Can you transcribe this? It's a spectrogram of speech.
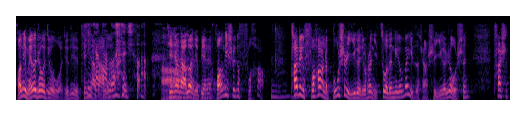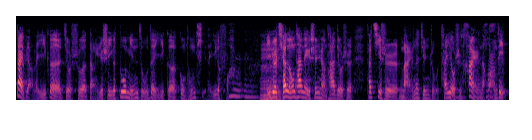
皇帝没了之后就我觉得就天天下大乱，是吧？啊 天下大乱就变成皇帝是个符号，他这个符号呢不是一个就是说你坐在那个位子上是一个肉身，它是代表了一个就是说等于是一个多民族的一个共同体的一个符号。你比如乾隆他那个身上他就是他既是满人的君主，他又是汉人的皇帝，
